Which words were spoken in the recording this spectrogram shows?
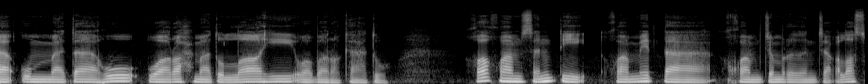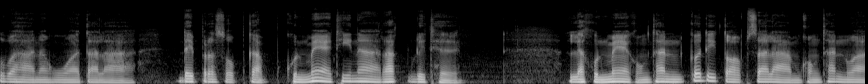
าอุมมะตาหูวะเราะห์มะตุลลอฮิวะบะเราะกาตุฮ์ขอความสันติ ความเมตตา ความจำเริญจากอัลลอฮฺสุบฮานะฮูวะตะอาลา ได้ประสบกับคุณแม่ที่น่ารักด้วยเถิดและคุณแม่ของท่านก็ได้ตอบสลามของท่านว่า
